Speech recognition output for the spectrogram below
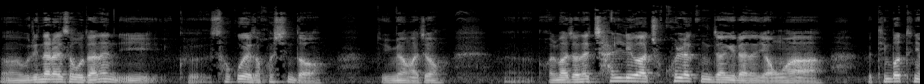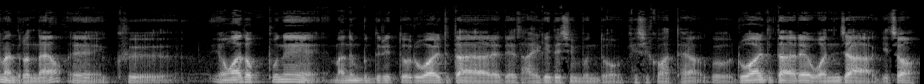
어, 우리나라에서보다는 이 그 서구에서 훨씬 더 유명하죠. 어, 얼마 전에 찰리와 초콜릿 공장이라는 영화 그 팀 버튼이 만들었나요? 예, 그 영화 덕분에 많은 분들이 또 로알드 달에 대해서 알게 되신 분도 계실 것 같아요. 그 로알드 달의 원작이죠.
